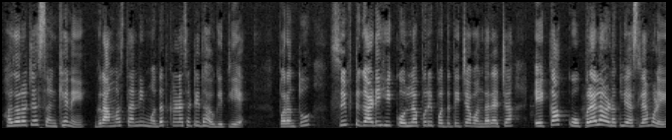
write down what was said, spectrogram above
हजारोच्या संख्येने ग्रामस्थांनी मदत करण्यासाठी धाव घेतली आहे. परंतु स्विफ्ट गाडी ही कोल्हापुरी पद्धतीच्या बंधाऱ्याच्या एका कोपऱ्याला अडकली असल्यामुळे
